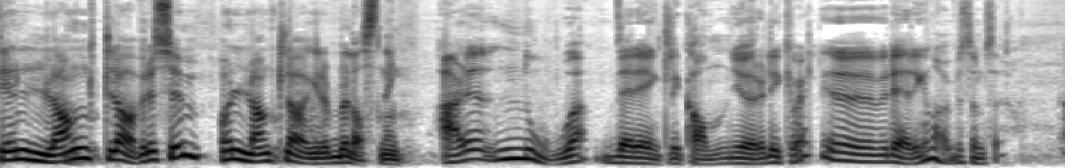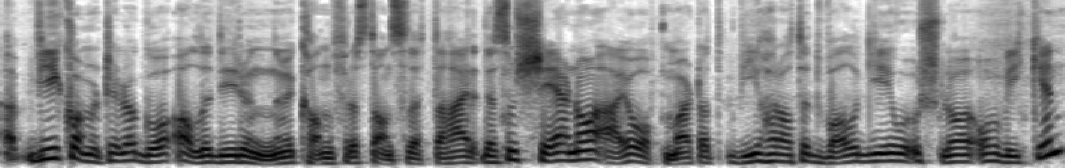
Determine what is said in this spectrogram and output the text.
til en langt lavere sum og langt lavere belastning. Er det noe dere egentlig kan gjøre likevel? Eh, Regjeringen har jo bestemt seg. Vi kommer til å gå alle de rundene vi kan for å stanse dette her. Det som skjer nå er jo åpenbart at vi har hatt et valg i Oslo og Viken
